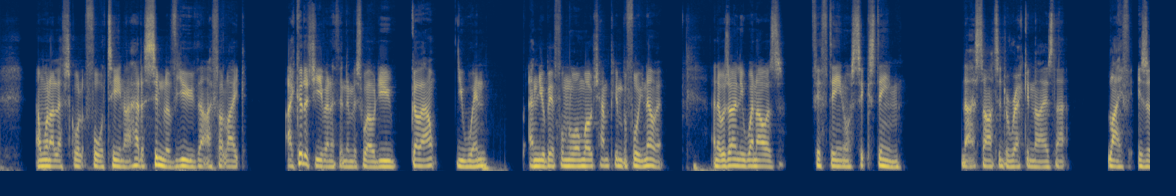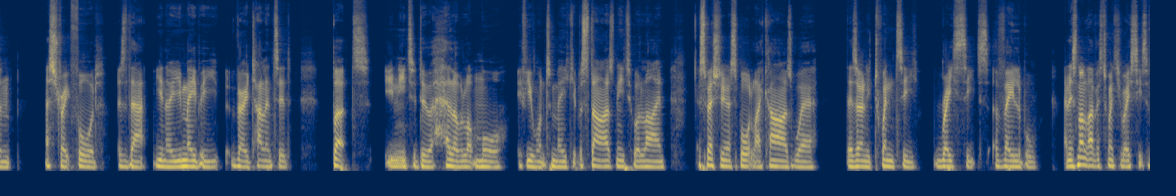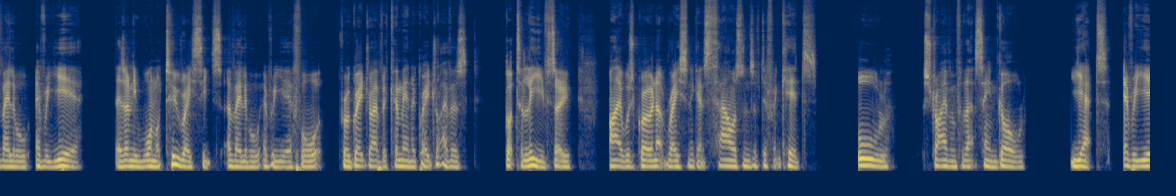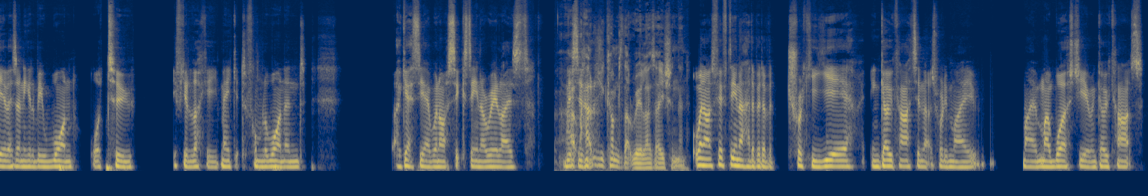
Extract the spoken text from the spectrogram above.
And when I left school at 14, I had a similar view that I felt like I could achieve anything in this world. You go out, you win, and you'll be a Formula One world champion before you know it. And it was only when I was 15 or 16 that I started to recognize that life isn't as straightforward as that. You know, you may be very talented, but you need to do a hell of a lot more if you want to make it. The stars need to align, especially in a sport like ours where there's only 20 race seats available. And it's not like there's 20 race seats available every year. There's only one or two race seats available every year for, for a great driver to come in. A great driver's got to leave. So I was growing up racing against thousands of different kids, all striving for that same goal. Yet every year there's only going to be one or two, if you're lucky, make it to Formula One. And I guess, yeah, when I was 16, I realized How, This is- how did you come to that realization then? when I was 15, I had a bit of a tricky year in go karting. That was probably my my my worst year in go karts.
